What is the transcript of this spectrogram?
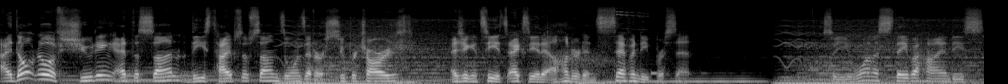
I don't know if shooting at the sun, these types of suns, the ones that are supercharged, as you can see, it's actually at 170%. So you want to stay behind these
